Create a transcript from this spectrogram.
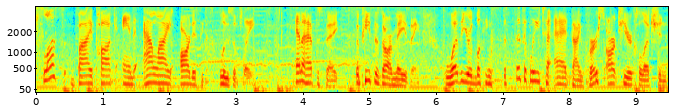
plus BIPOC and ally artists exclusively. And I have to say, the pieces are amazing. Whether you're looking specifically to add diverse art to your collection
